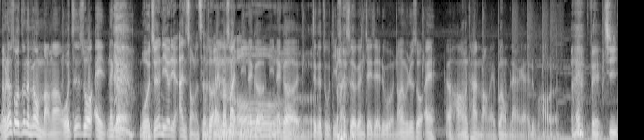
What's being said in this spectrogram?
我那时候真的没有很忙啊，我只是说，哎、欸，那个，我觉得你有点暗爽的成分。我说，哎、欸，慢慢，你那个、哦、你那个这个主题蛮适合跟 J J 录，然后我们就说，哎、欸，呃，好像他很忙哎、欸，不然我们两个来录好了。哎，北七，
